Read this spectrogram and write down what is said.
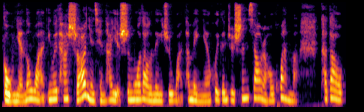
狗年的碗，因为她十二年前她也是摸到了那一只碗，她每年会根据生肖然后换嘛，她到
